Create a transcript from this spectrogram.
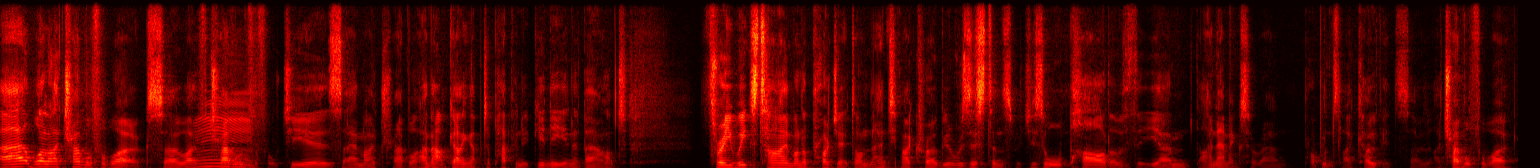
Uh, well, I travel for work, so I've mm. travelled for forty years. and I travel. I'm out going up to Papua New Guinea in about three weeks' time on a project on antimicrobial resistance, which is all part of the um, dynamics around problems like COVID. So I travel for work,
